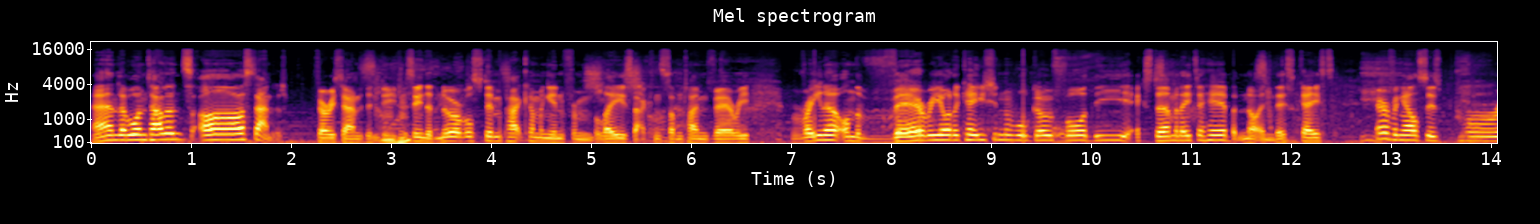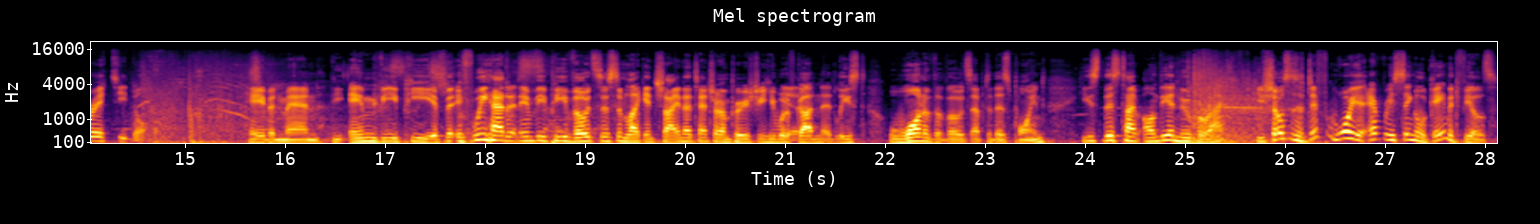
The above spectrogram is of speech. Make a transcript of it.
And level one talents are standard. Very standard indeed. We've mm-hmm. seen the neural stim pack coming in from Blaze. That can sometimes vary. Raynor, on the very odd occasion, will go for the Exterminator here, but not in this case. Everything else is pretty normal. Haven, man, the MVP. If, if we had an MVP vote system like in China, Tetra, I'm pretty sure he would have yeah. gotten at least one of the votes up to this point. He's this time on the Anub'arak. He shows us a different warrior every single game, it feels.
